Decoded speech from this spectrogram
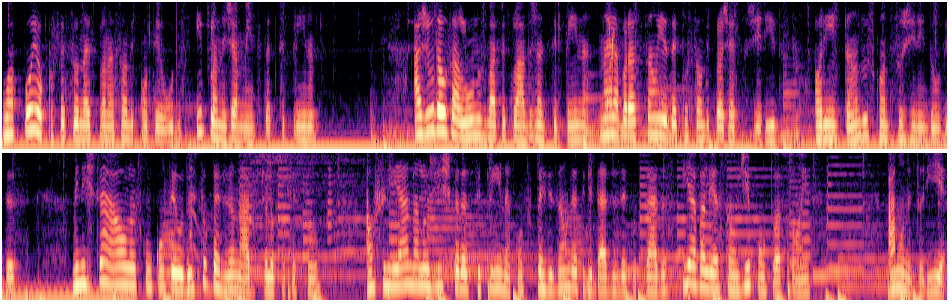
o apoio ao professor na explanação de conteúdos e planejamento da disciplina, Ajuda os alunos matriculados na disciplina na elaboração e execução de projetos sugeridos, orientando-os quando surgirem dúvidas. Ministrar aulas com conteúdos supervisionados pelo professor. Auxiliar na logística da disciplina com supervisão de atividades executadas e avaliação de pontuações. A monitoria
